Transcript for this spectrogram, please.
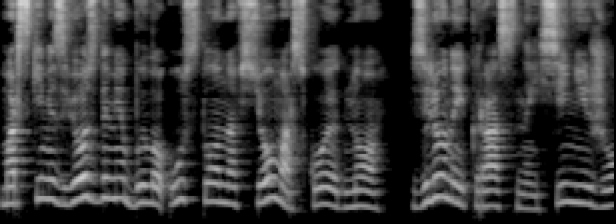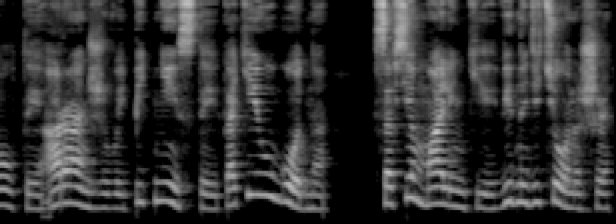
Морскими звездами было устлано все морское дно. Зеленые и красные, синие и желтые, оранжевые, пятнистые, какие угодно. Совсем маленькие, видно детеныши,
